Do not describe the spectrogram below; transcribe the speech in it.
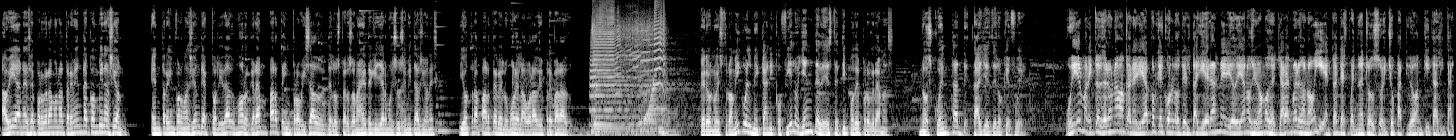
Había en ese programa una tremenda combinación entre información de actualidad, humor, gran parte improvisado de los personajes de Guillermo y sus imitaciones, y otra parte del humor elaborado y preparado. Pero nuestro amigo el mecánico, fiel oyente de este tipo de programas, nos cuenta detalles de lo que fue. Uy, hermanito, eso era una bacanería porque con los del taller al mediodía nos íbamos a echar almuerzo, ¿no? Y entonces después nuestros ocho partidos de banquitas y tal.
